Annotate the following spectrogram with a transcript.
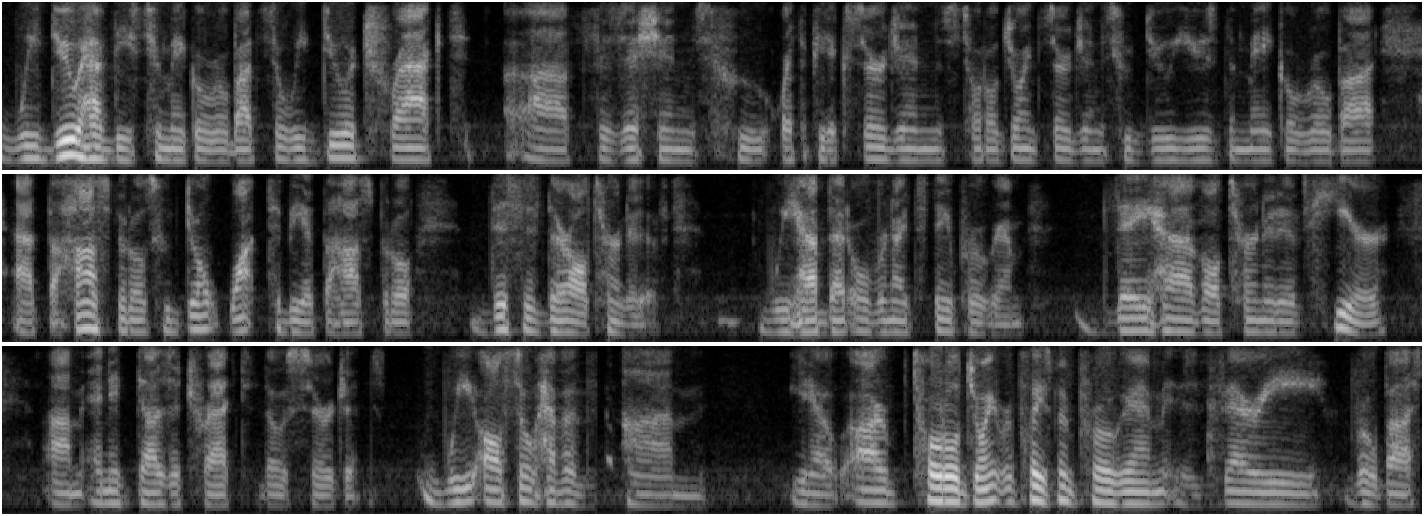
we do have these two Mako robots, so we do attract uh, physicians who, orthopedic surgeons, total joint surgeons who do use the Mako robot at the hospitals who don't want to be at the hospital. This is their alternative. We have that overnight stay program. They have alternatives here, um, and it does attract those surgeons. We also have a, um, you know, our total joint replacement program is very robust.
